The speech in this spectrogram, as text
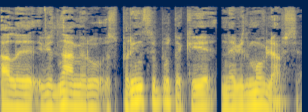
але від наміру з принципу таки не відмовлявся.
